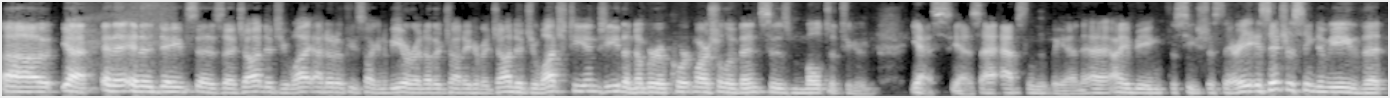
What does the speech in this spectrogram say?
uh, yeah, and, and then Dave says, uh, John, did you watch? I don't know if he's talking to me or another John here, but John, did you watch TNG? The number of court martial events is multitude. Yes, yes, absolutely. And uh, I'm being facetious there. It's interesting to me that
